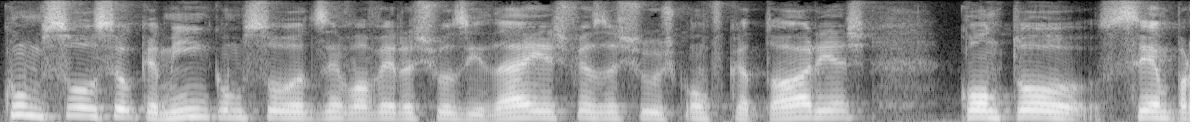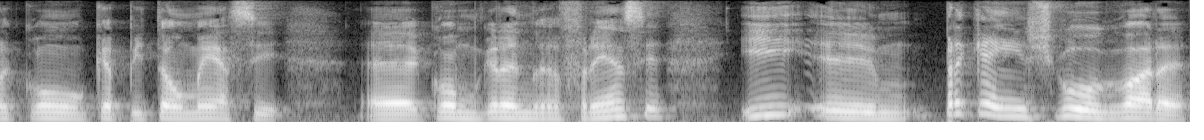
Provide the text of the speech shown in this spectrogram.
Começou o seu caminho, começou a desenvolver as suas ideias, fez as suas convocatórias, contou sempre com o capitão Messi como grande referência. E um, para quem chegou agora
